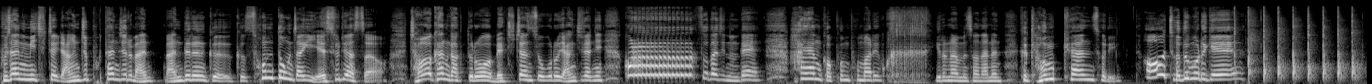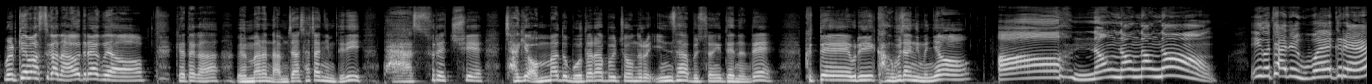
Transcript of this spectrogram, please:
부장님이 직접 양주 폭탄주를 만, 만드는 그, 그 손동작이 예술이었어요. 정확한 각도로 맥주잔 속으로 양주잔이 꼬르르르 쏟아지는데 하얀 거품 포말이 확 일어나면서 나는 그 경쾌한 소리. 어, 저도 모르게 물개박스가 나오더라고요. 게다가 웬만한 남자 사장님들이 다 술에 취해 자기 엄마도 못 알아볼 정도로 인사불성이 됐는데 그때 우리 강 부장님은요. 어, 농농농농! 이거 다들 왜 그래?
